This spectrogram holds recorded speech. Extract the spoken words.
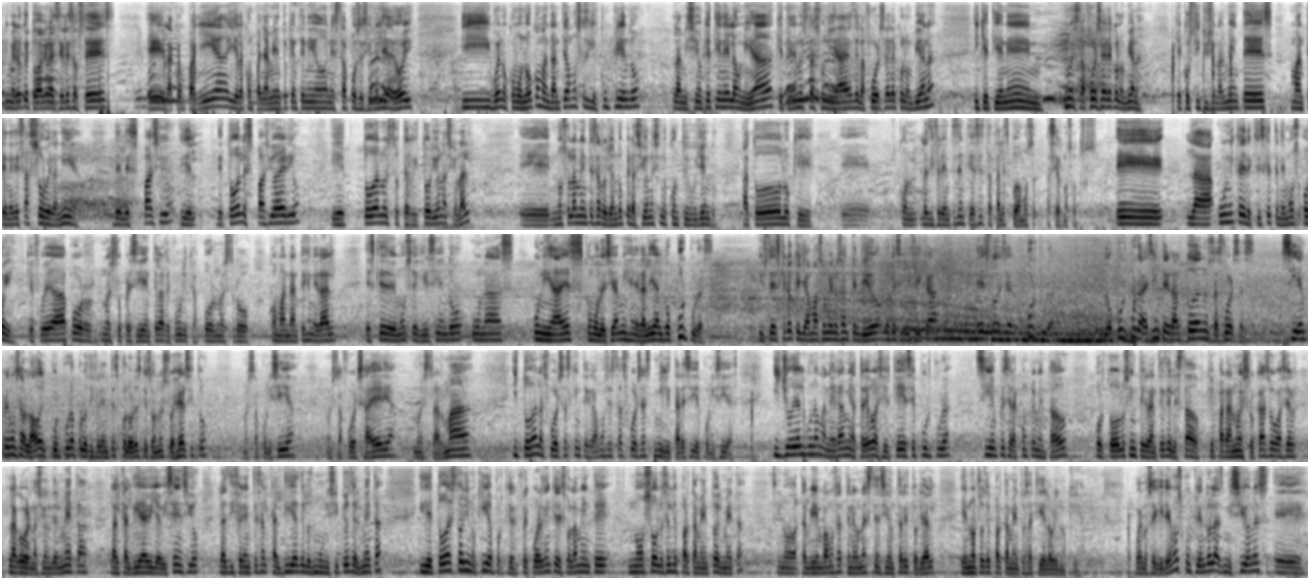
Primero que todo agradecerles a ustedes eh, la compañía y el acompañamiento que han tenido en esta posesión el día de hoy. Y bueno, como nuevo comandante vamos a seguir cumpliendo la misión que tiene la unidad, que tienen nuestras unidades de la Fuerza Aérea Colombiana y que tienen nuestra Fuerza Aérea Colombiana, que constitucionalmente es mantener esa soberanía del espacio y de todo el espacio aéreo y de todo nuestro territorio nacional eh, no solamente desarrollando operaciones, sino contribuyendo a todo lo que eh, con las diferentes entidades estatales podamos hacer nosotros. Eh, la única directriz que tenemos hoy, que fue dada por nuestro presidente de la República, por nuestro comandante general, es que debemos seguir siendo unas unidades, como lo decía mi general Hidalgo, púrpuras. Y ustedes creo que ya más o menos han entendido lo que significa esto de ser púrpura. Lo púrpura es integrar todas nuestras fuerzas. Siempre hemos hablado del púrpura por los diferentes colores que son nuestro ejército, nuestra policía, nuestra fuerza aérea, nuestra armada y todas las fuerzas que integramos estas fuerzas militares y de policías. Y yo de alguna manera me atrevo a decir que ese púrpura siempre será complementado por todos los integrantes del Estado, que para nuestro caso va a ser la gobernación del Meta, la alcaldía de Villavicencio, las diferentes alcaldías de los municipios del Meta y de toda esta Orinoquía, porque recuerden que solamente no solo es el departamento del Meta, sino también vamos a tener una extensión territorial en otros departamentos aquí de la Orinoquía. Bueno, seguiremos cumpliendo las misiones eh,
